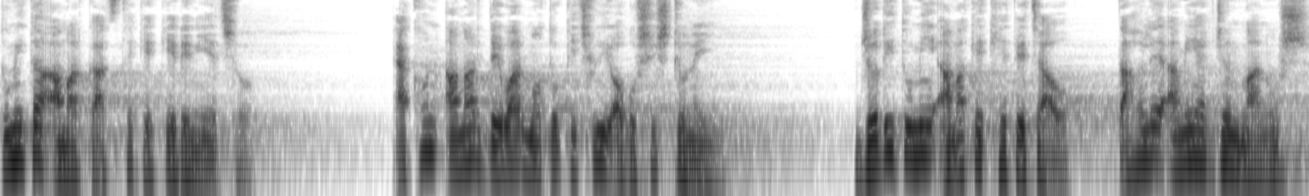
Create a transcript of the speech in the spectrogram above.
তুমি তা আমার কাছ থেকে কেড়ে নিয়েছ। এখন আমার দেওয়ার মতো কিছুই অবশিষ্ট নেই। যদি তুমি আমাকে খেতে চাও, তাহলে আমি একজন মানুষ,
